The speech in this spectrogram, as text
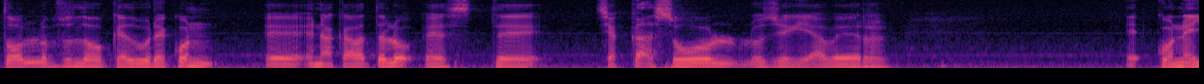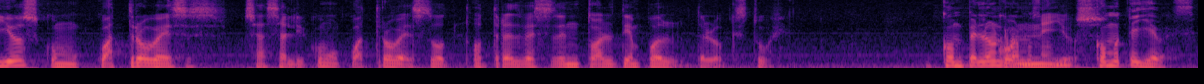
todo lo, pues, que duré con eh, en Acábatelo. Este, si acaso los llegué a ver eh, con ellos como cuatro veces. O sea, salir como cuatro veces o, tres veces en todo el tiempo de lo que estuve. Con Pelón Con Ramos, ellos. ¿cómo te llevas?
